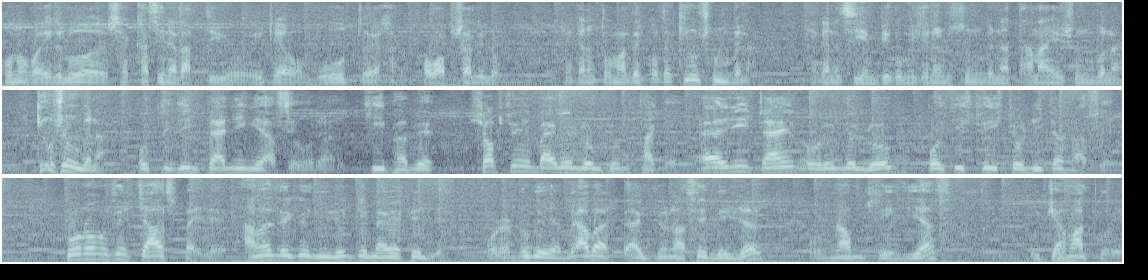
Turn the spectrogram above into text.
কোনো এগুলো শেখ হাসিনার আত্মীয় এটা বহুত প্রভাবশালী লোক। এখানে তোমাদের কথা কেউ শুনবে না। এখানে সিএমপি কমিশনারও শুনবে না, থানায় শুনবে না, কেউ শুনবে না। প্রতিদিন প্ল্যানিং এ আছে ওরা, কীভাবে সবসময় বাইরের লোকজন থাকে। এনি টাইম ওদের লোক পঁচিশ তিরিশ চল্লিশ জন আছে, কোনো মতো চার্জ পাইলে, আমাদেরকে দুজনকে মেরে ফেললে, ওরা ঢুকে যাবে। আবার একজন আছে লিডার ওর নাম হচ্ছে ইলিয়াস, ও জামাত করে।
